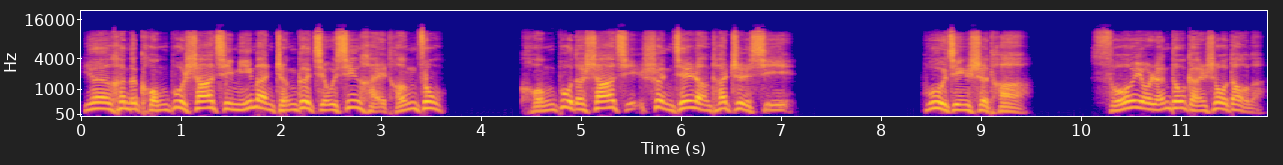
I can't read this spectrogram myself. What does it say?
怨恨的恐怖杀气弥漫整个九星海棠宗，恐怖的杀气瞬间让他窒息。不仅是他，所有人都感受到了，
